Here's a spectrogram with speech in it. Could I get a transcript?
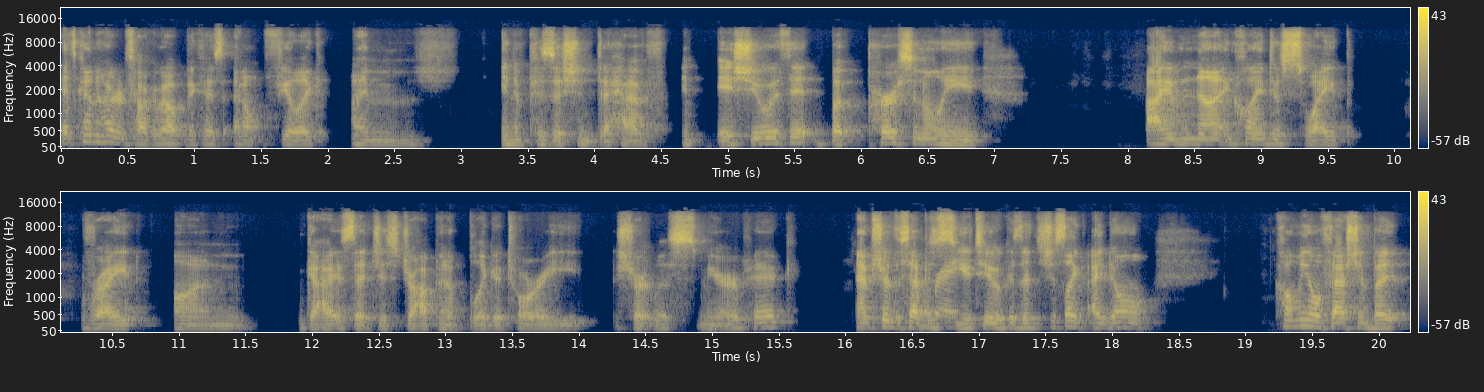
it's kind of hard to talk about because I don't feel like I'm in a position to have an issue with it. But personally, I'm not inclined to swipe right on guys that just drop an obligatory shirtless mirror pic. I'm sure this happens right. to you too, because it's just like I don't call me old fashioned, but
